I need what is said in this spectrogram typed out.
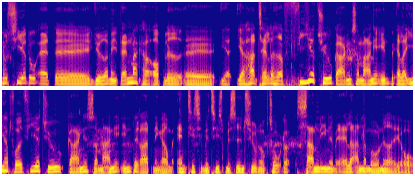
Nu siger du, at øh, jøderne i Danmark har oplevet, øh, jeg, jeg har et tal, der hedder 24 gange så mange, indbe- eller I har fået 24 gange så mange indberetninger om antisemitisme siden 7. oktober, sammenlignet med alle andre måneder i år.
